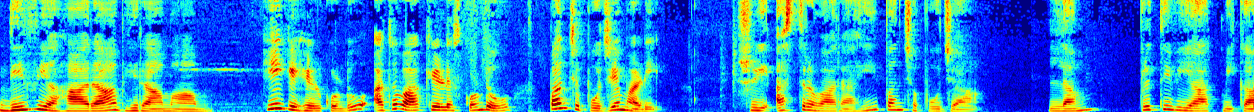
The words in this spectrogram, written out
ದಿವ್ಯಹಾರಾಭಿರಾಮಾಂ ಹೀಗೆ ಹೇಳಿಕೊಂಡು ಅಥವಾ ಕೇಳಿಸ್ಕೊಂಡು ಪಂಚಪೂಜೆ ಮಾಡಿ ಶ್ರೀ ಅಸ್ತ್ರವಾರಾಹಿ ಪಂಚಪೂಜಾ ಲಂ ಪೃಥಿವ್ಯಾತ್ಮಿಕಾ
